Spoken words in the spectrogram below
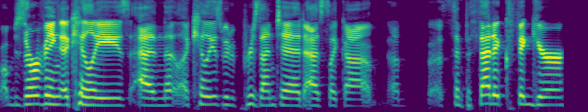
observing achilles and that achilles would be presented as like a, a a sympathetic figure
